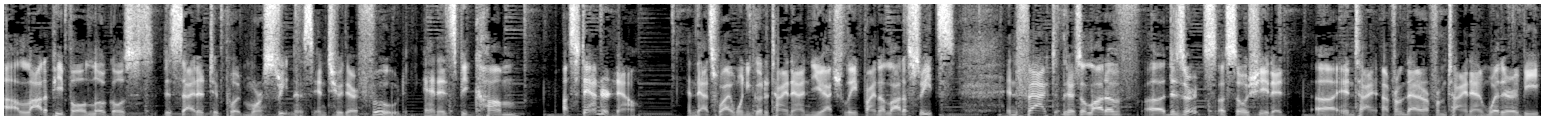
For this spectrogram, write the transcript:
A lot of people, locals, decided to put more sweetness into their food, and it's become a standard now. And that's why when you go to Tainan, you actually find a lot of sweets. In fact, there's a lot of uh, desserts associated uh, in uh, from that are from Tainan, whether it be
